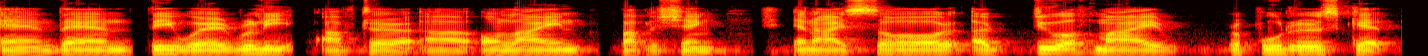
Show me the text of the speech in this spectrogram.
And then they were really after uh, online publishing. And i saw uh, two of my reporters get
